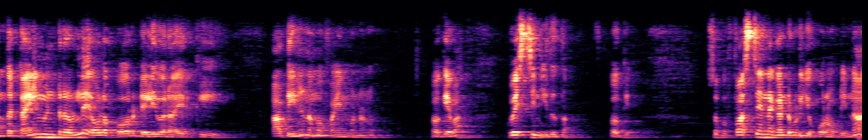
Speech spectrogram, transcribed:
அந்த டைம் இன்டர்வலில் எவ்வளோ பவர் டெலிவர் ஆயிருக்கு அப்படின்னு நம்ம ஃபைன் பண்ணணும். ஓகேவா கொஸ்டின் இதுதான். ஓகே ஸோ இப்போ ஃபர்ஸ்ட் என்ன கண்டுபிடிக்க போகிறோம் அப்படின்னா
